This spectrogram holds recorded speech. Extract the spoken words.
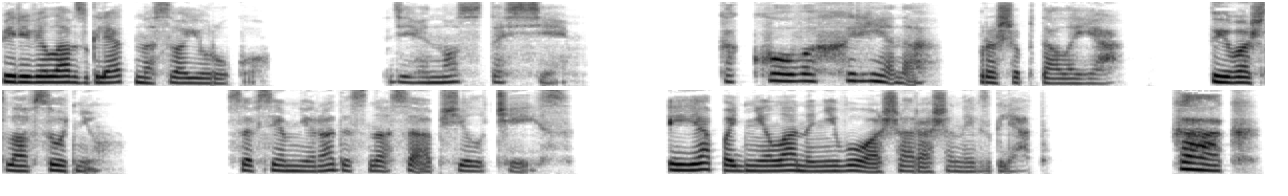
Перевела взгляд на свою руку. «Девяносто семь». «Какого хрена?» — прошептала я. «Ты вошла в сотню», — совсем нерадостно сообщил Чейз. И я подняла на него ошарашенный взгляд. «Как?»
